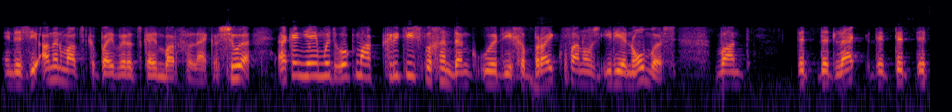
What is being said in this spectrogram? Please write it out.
en dis die ander maatskappy wat dit skynbaar gelek het. So, ek en jy moet ook maar krities begin dink oor die gebruik van ons ID-nommers want dit dit lek dit dit dit,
